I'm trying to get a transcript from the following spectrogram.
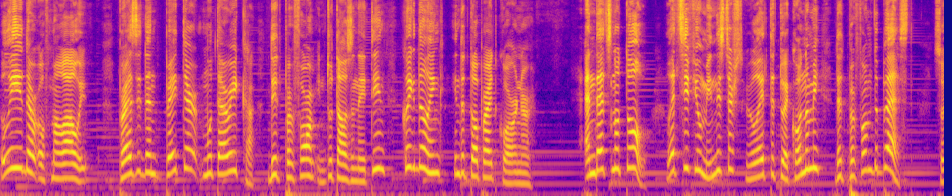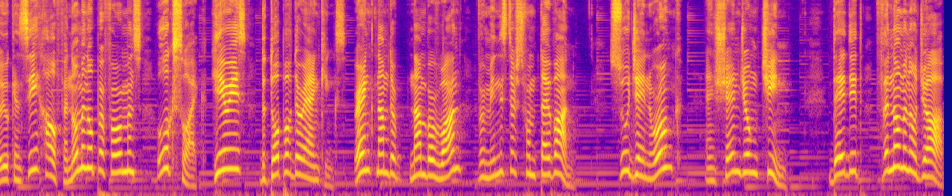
leader of Malawi, President Peter Mutharika did perform in 2018, click the link in the top right corner. And that's not all, let's see few ministers related to economy that performed the best so you can see how phenomenal performance looks like. Here is the top of the rankings. Ranked number, number 1 were ministers from Taiwan, Su Jain-rong and Shen Jong-chin. They did phenomenal job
